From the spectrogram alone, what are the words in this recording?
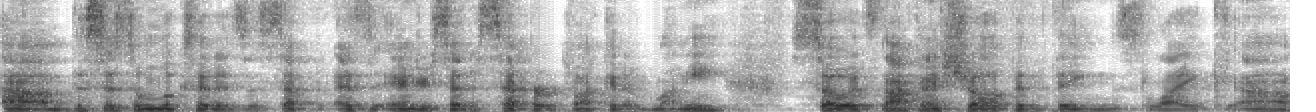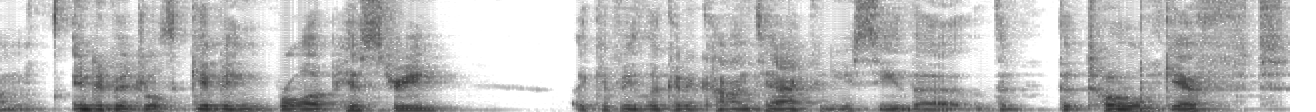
um, the system looks at it as a sep- as Andrew said a separate bucket of money, so it's not going to show up in things like um, individuals giving roll-up history Like if we look at a contact and you see the the, the total gift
